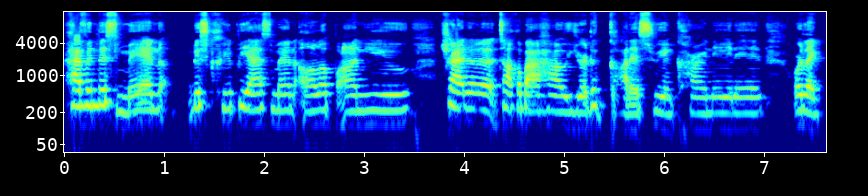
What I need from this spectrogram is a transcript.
having this man this creepy ass man all up on you, trying to talk about how you're the goddess reincarnated or like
